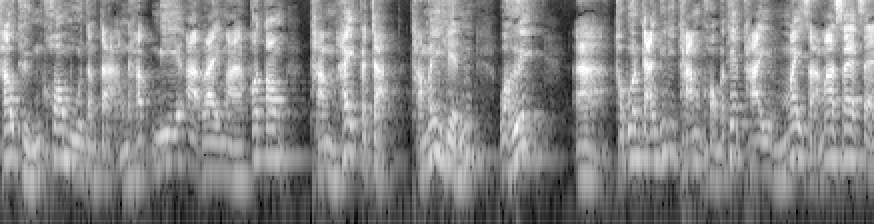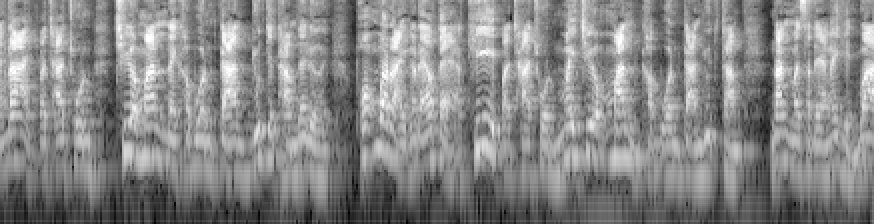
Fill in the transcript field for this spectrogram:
เข้าถึงข้อมูลต่าง ๆ นะครับ มีอะไรมาก็ต้องทำให้ประจักษ์ทำให้เห็นว่าเฮ้ย ขบวนการยุติธรรมของประเทศไทยไม่สามารถแทรกแซงได้ ประชาชนเชื่อมั่นในขบวนการยุติธรรมได้เลย เพราะเมื่อไหร่ก็แล้วแต่ที่ประชาชนไม่เชื่อมั่นขบวนการยุติธรรม นั่นมาแสดงให้เห็นว่า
